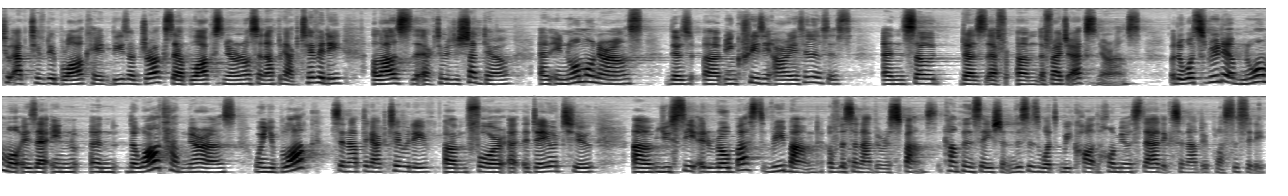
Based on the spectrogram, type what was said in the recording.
to activity blockade. These are drugs that blocks neuronal synaptic activity, allows the activity to shut down. And in normal neurons, there's uh, increasing RA synthesis, and so does the, um, the Fragile X neurons. But what's really abnormal is that in, in the wild type neurons, when you block synaptic activity um, for a, a day or two, um, you see a robust rebound of the synaptic response, compensation. This is what we call homeostatic synaptic plasticity.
